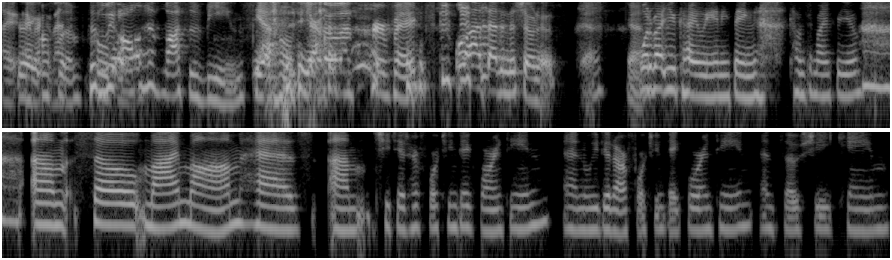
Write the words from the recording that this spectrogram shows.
I, Great. I awesome. Because cool. we all have lots of beans. Yeah. yeah. So that's perfect. we'll add that in the show notes. Yeah. yeah. What about you, Kylie? Anything come to mind for you? Um, so my mom has um she did her 14 day quarantine and we did our 14 day quarantine. And so she came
